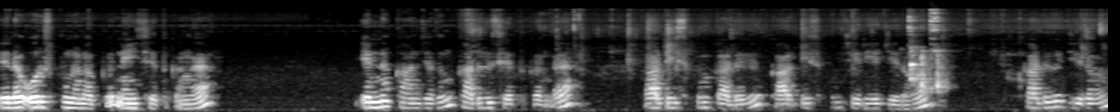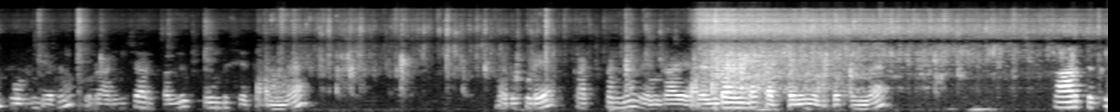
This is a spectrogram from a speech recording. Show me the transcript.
இதில் ஒரு ஸ்பூன் அளவுக்கு நெய் சேர்த்துக்கோங்க. எண்ணெய் காஞ்சதும் கடுகு சேர்த்துக்கோங்க. கால் டீஸ்பூன் கடுகு கால் டீஸ்பூன் சிறிய ஜீரகம். கடுகு ஜீரகம் பொரிஞ்சதும் ஒரு அஞ்சாறு பல் பூண்டு சேர்த்துக்கோங்க. அது கூட கட் பண்ண வெங்காயம் வெங்காயம் தான் கட் பண்ணி எடுத்துக்கோங்க. காரத்துக்கு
